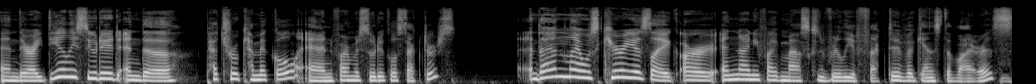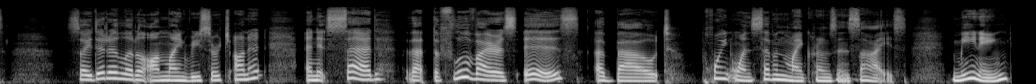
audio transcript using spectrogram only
And they're ideally suited in the petrochemical and pharmaceutical sectors. And then I was curious, like, are N95 masks really effective against the virus? So I did a little online research on it, and it said that the flu virus is about 0.17 microns in size, meaning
